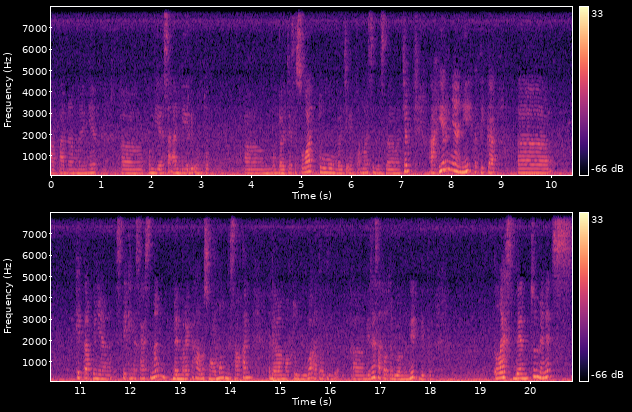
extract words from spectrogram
apa namanya uh, pembiasaan diri untuk um, membaca sesuatu membaca informasi dan segala macam. Akhirnya nih ketika uh, kita punya speaking assessment dan mereka harus ngomong misalkan dalam waktu dua atau tiga uh, biasanya satu atau dua menit gitu less than two minutes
